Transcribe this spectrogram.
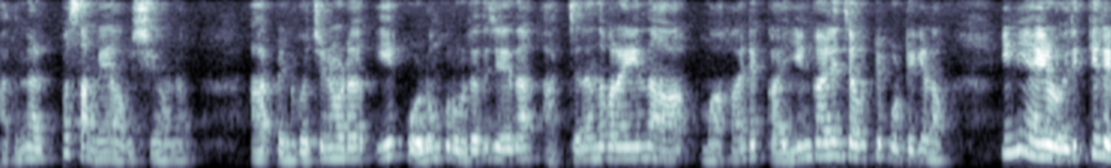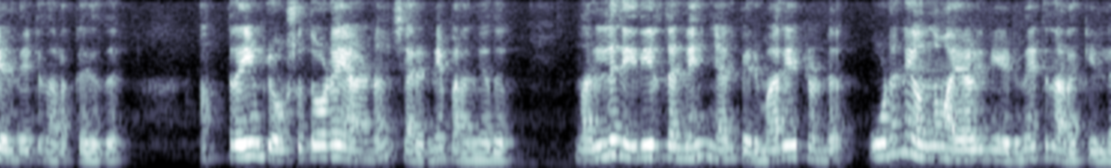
അതിന് അല്പസമയം ആവശ്യമാണ്. ആ പെൺകൊച്ചിനോട് ഈ കൊടും ക്രൂരത ചെയ്ത അച്ഛനെന്ന് പറയുന്ന ആ മഹാന്റെ കൈയും കാലും ചവിട്ടി പൊട്ടിക്കണം. ഇനി അയാൾ ഒരിക്കലും എഴുന്നേറ്റ് നടക്കരുത്. അത്രയും രോഷത്തോടെയാണ് ശരണ്യ പറഞ്ഞത്. നല്ല രീതിയിൽ തന്നെ ഞാൻ പെരുമാറിയിട്ടുണ്ട്. ഉടനെ ഒന്നും അയാൾ ഇനി എഴുന്നേറ്റ് നടക്കില്ല.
